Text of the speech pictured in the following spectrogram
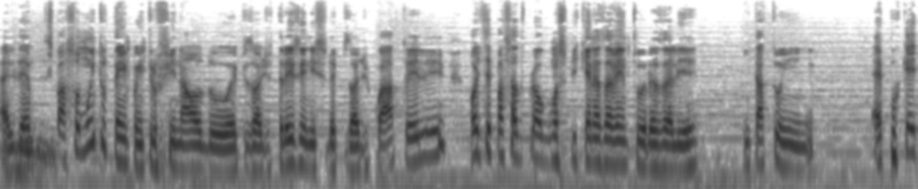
Ele uhum. passou muito tempo entre o final do episódio 3 e o início do episódio 4. Ele pode ter passado por algumas pequenas aventuras ali em Tatooine. É porque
